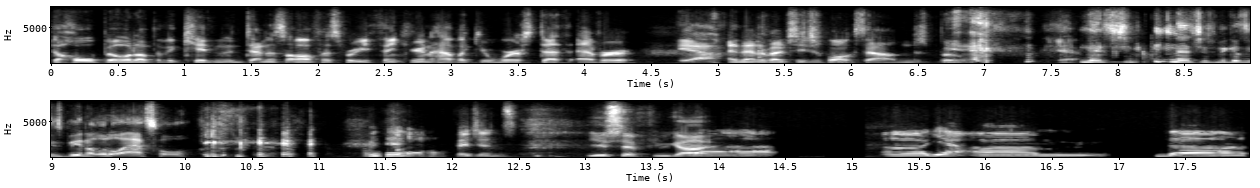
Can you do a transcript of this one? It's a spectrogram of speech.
the whole build up of the kid in the dentist office where you think you're gonna have like your worst death ever, Yeah. and then eventually just walks out and just boom. Yeah. Yeah. That's just, that's just because he's being a little asshole. yeah. Pigeons. Jusef, you got Uh, uh, yeah. Um, the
